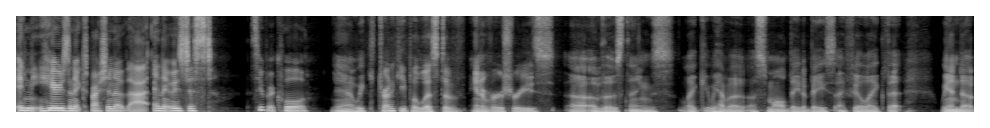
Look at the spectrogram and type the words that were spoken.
and here's an expression of that. And it was just super cool. Yeah, we try to keep a list of anniversaries uh, of those things. Like we have a, a small database. I feel like that we end up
